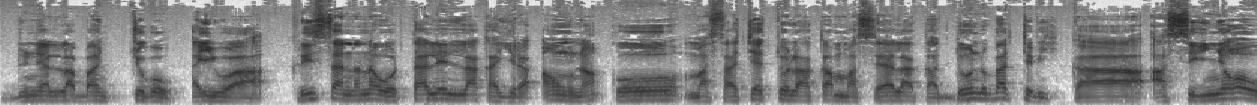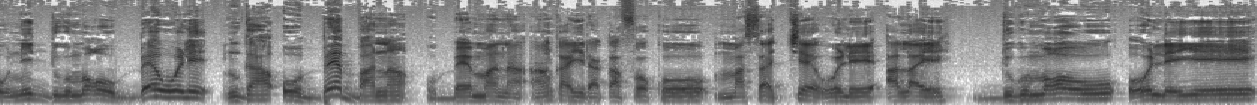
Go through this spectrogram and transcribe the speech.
dunuya laban cogo ayiwa krista nana o talen la ka yira anw na ko masacɛ to la ka masaya la ka dondɔba tebi ka a sigiɲɔgɔnw ni dugumɔgɔw bɛɛ wele nka o bɛɛ banna o bɛɛ ma na an ka yira k'a fɔ ko masacɛ o le ye ala ye dugumɔgɔw o le ye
